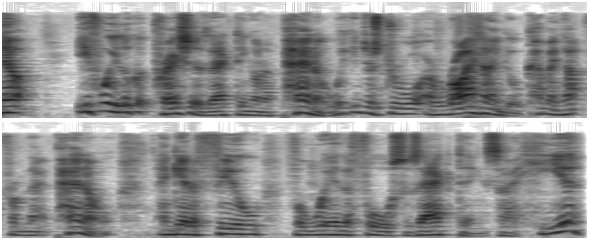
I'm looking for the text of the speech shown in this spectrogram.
Now, if we look at pressures acting on a panel, we can just draw a right angle coming up from that panel and get a feel for where the force is acting. So here,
